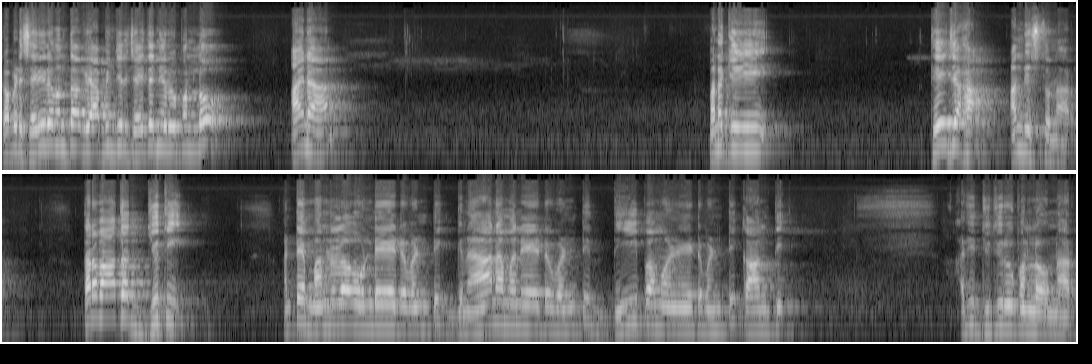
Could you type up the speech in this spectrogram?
కాబట్టి శరీరం అంతా వ్యాపించిన చైతన్య రూపంలో ఆయన మనకి తేజ అందిస్తున్నారు. తర్వాత ద్యుతి. అంటే మనలో ఉండేటువంటి జ్ఞానం అనేటువంటి దీపం అనేటువంటి కాంతి. అది ద్యుతి రూపంలో ఉన్నారు.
